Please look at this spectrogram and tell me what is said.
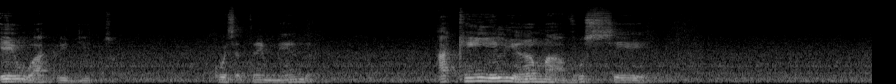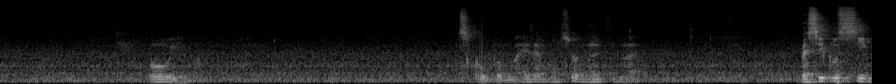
Eu acredito. Coisa tremenda. A quem ele ama, você. Ô oh, irmão. Desculpa, mas é emocionante, não é? Versículo 5.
